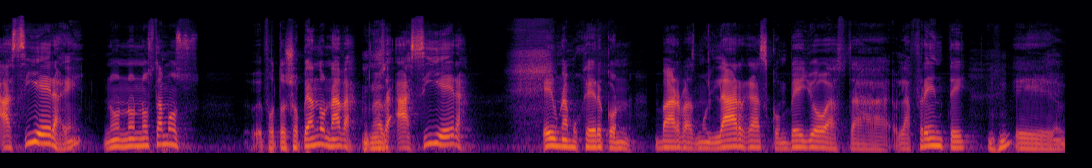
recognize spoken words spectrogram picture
así era, ¿eh? No, no, no estamos eh, photoshopeando nada. Nada. O sea, así era. Era una mujer con barbas muy largas, con vello hasta la frente, eh,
